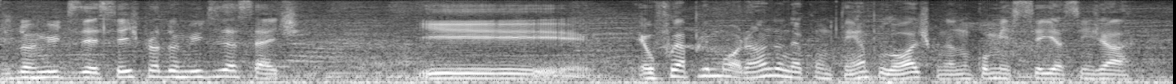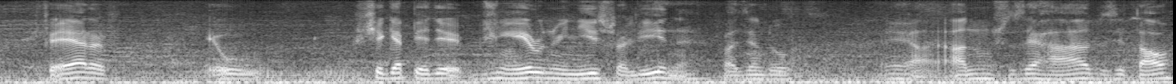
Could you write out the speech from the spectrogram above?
de 2016 para 2017. E eu fui aprimorando, né, com o tempo, lógico, né? Não comecei assim já fera. Eu cheguei a perder dinheiro no início ali, né, fazendo é, anúncios errados e tal.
